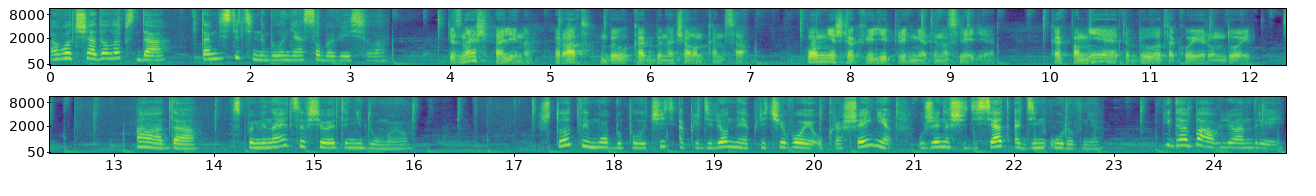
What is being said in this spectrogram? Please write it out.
А вот Shadow Labs, да, там действительно было не особо весело. Ты знаешь, Алина, Рад был как бы началом конца. Помнишь, как вели предметы наследия? Как по мне, это было такой ерундой. А, да, вспоминается все это не думаю. Что ты мог бы получить определенное плечевое украшение уже на 61 уровне? И добавлю, Андрей,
